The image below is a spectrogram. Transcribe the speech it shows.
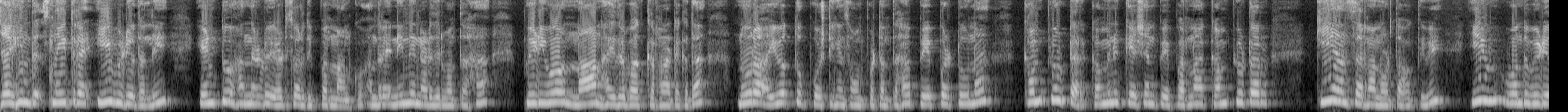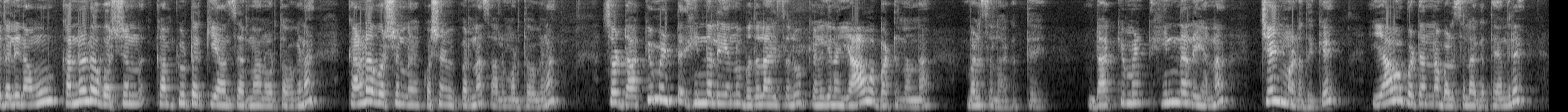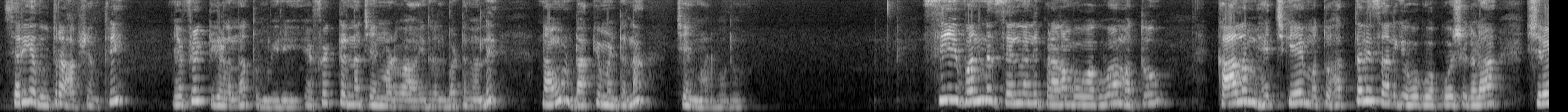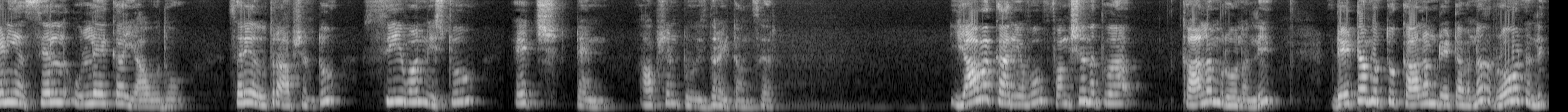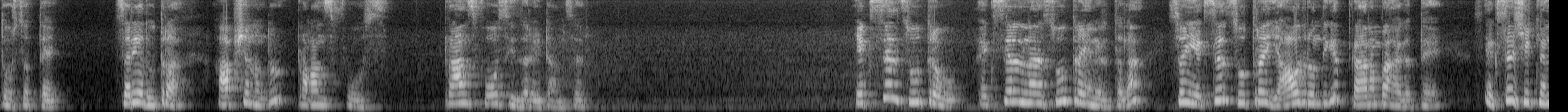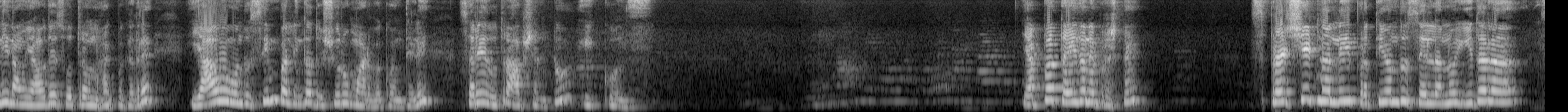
ಜೈ ಹಿಂದ್ ಸ್ನೇಹಿತರೆ, ಈ ವಿಡಿಯೋದಲ್ಲಿ ಎಂಟು, ಹನ್ನೆರಡು, ಎರಡು ಸಾವಿರದ ಇಪ್ಪತ್ನಾಲ್ಕು, ಅಂದರೆ ನಿನ್ನೆ ನಡೆದಿರುವಂತಹ ಪಿ ಡಿ ಒ ನಾನ್ ಹೈದರಾಬಾದ್ ಕರ್ನಾಟಕದ ನೂರ ಐವತ್ತು ಪೋಸ್ಟಿಗೆ ಸಂಬಂಧಪಟ್ಟಂತಹ ಪೇಪರ್ ಟೂನ ಕಂಪ್ಯೂಟರ್ ಕಮ್ಯುನಿಕೇಷನ್ ಪೇಪರ್ನ ಕಂಪ್ಯೂಟರ್ ಕೀ ಆನ್ಸರ್ನ ನೋಡ್ತಾ ಹೋಗ್ತೀವಿ. ಈ ಒಂದು ವಿಡಿಯೋದಲ್ಲಿ ನಾವು ಕನ್ನಡ ವರ್ಷನ್ ಕಂಪ್ಯೂಟರ್ ಕೀ ಆನ್ಸರ್ನ ನೋಡ್ತಾ ಹೋಗೋಣ. ಕನ್ನಡ ವರ್ಷನ್ ಕ್ವಶನ್ ಪೇಪರ್ನ ಸಾಲ್ವ್ ಮಾಡ್ತಾ ಹೋಗೋಣ. ಸೊ ಡಾಕ್ಯುಮೆಂಟ್ ಹಿನ್ನೆಲೆಯನ್ನು ಬದಲಾಯಿಸಲು ಕೆಳಗಿನ ಯಾವ ಬಟನನ್ನು ಬಳಸಲಾಗುತ್ತೆ? ಡಾಕ್ಯುಮೆಂಟ್ ಹಿನ್ನೆಲೆಯನ್ನು ಚೇಂಜ್ ಮಾಡೋದಕ್ಕೆ ಯಾವ ಬಟನ್ನ ಬಳಸಲಾಗುತ್ತೆ ಅಂದರೆ ಸರಿಯಾದ ಉತ್ತರ ಆಪ್ಷನ್ ತ್ರೀ ಎಫೆಕ್ಟ್ಗಳನ್ನು ತುಂಬಿರಿ. ಎಫೆಕ್ಟನ್ನು ಚೇಂಜ್ ಮಾಡುವ ಇದರಲ್ಲಿ ಬಟನಲ್ಲಿ ನಾವು ಡಾಕ್ಯುಮೆಂಟನ್ನು ಚೇಂಜ್ ಮಾಡ್ಬೋದು. ಸಿ ಒನ್ ಸೆಲ್ನಲ್ಲಿ ಪ್ರಾರಂಭವಾಗುವ ಮತ್ತು ಕಾಲಮ್ ಹೆಚ್ಗೆ ಮತ್ತು ಹತ್ತನೇ ಸಾಲಿಗೆ ಹೋಗುವ ಕೋಶಗಳ ಶ್ರೇಣಿಯ ಸೆಲ್ ಉಲ್ಲೇಖ ಯಾವುದು? ಸರಿಯಾದ ಉತ್ತರ option two C one is two H ten option two is the right answer ಯಾವ ಕಾರ್ಯವು ಫಂಕ್ಷನ್ ಅಥವಾ ಕಾಲಮ್ ರೋನಲ್ಲಿ ಡೇಟಾ ಮತ್ತು ಕಾಲಮ್ ಡೇಟಾವನ್ನು ರೋನಲ್ಲಿ ತೋರಿಸುತ್ತೆ. ಸರಿಯಾದ ಉತ್ತರ. ಆಪ್ಷನ್ ಒಂದು, transpose. Transpose is the right answer. Excel ಸೂತ್ರವು ಎಕ್ಸೆಲ್ನ ಸೂತ್ರ ಏನಿರುತ್ತಲ್ಲ, ಸೊ ಈ ಎಕ್ಸೆಲ್ ಸೂತ್ರ ಯಾವುದರೊಂದಿಗೆ ಪ್ರಾರಂಭ ಆಗುತ್ತೆ? ಎಕ್ಸೆಲ್ ಶೀಟ್ನಲ್ಲಿ ನಾವು ಯಾವುದೇ ಸೂತ್ರವನ್ನು ಹಾಕಬೇಕಾದ್ರೆ ಯಾವ ಒಂದು ಸಿಂಬಲಿಂದ ಅದು ಶುರು ಮಾಡಬೇಕು ಅಂತೇಳಿ. ಸರಿಯಾದ ಉತ್ತರ. Option two, equals. ಎಪ್ಪತ್ತೈದನೇ ಪ್ರಶ್ನೆ. ಸ್ಪ್ರೆಡ್ಶೀಟ್ನಲ್ಲಿ ಪ್ರತಿಯೊಂದು ಸೆಲ್ಲನ್ನು ಇದರ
